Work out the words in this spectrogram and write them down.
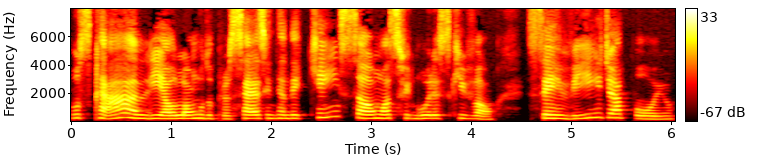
buscar ali ao longo do processo entender quem são as figuras que vão servir de apoio,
